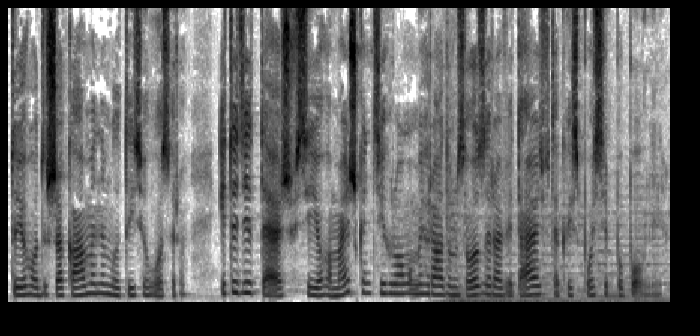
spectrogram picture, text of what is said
то його душа каменем летить у озеро. І тоді теж всі його мешканці громом і градом з озера вітають в такий спосіб поповнення.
